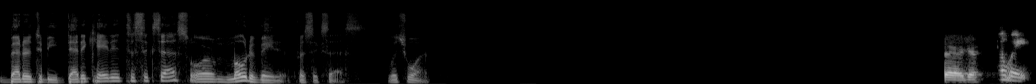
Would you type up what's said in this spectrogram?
better to be dedicated to success or motivated for success? Which one? say that again. Oh wait,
